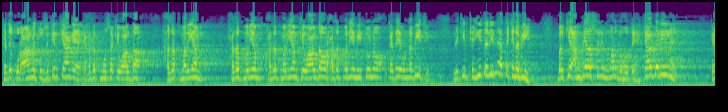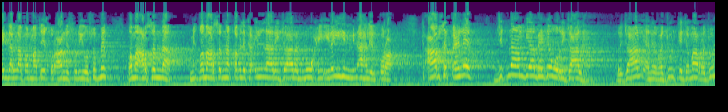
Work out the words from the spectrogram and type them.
کہتے قرآن میں تو ذکر کیا گیا کہ حضرت موسا کی والدہ، حضرت مریم حضرت مریم حضرت مریم کی والدہ اور حضرت مریم یہ دونوں کہتے وہ نبی تھی لیکن کہیں دلیل نہیں آتے کہ نبی بلکہ انبیاء صرف مرد ہوتے ہیں۔ کیا دلیل ہے؟ کہیں گے اللہ فرماتے قرآن سوری یوسف میں، وما ارسلنا وما ارسلنا قبل کا اللہ رجال نوحی الیہم من اہل کہ آپ سے پہلے جتنا انبیاء بھیجے وہ رجال ہیں. رجال یعنی رجل کے جمع رجل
